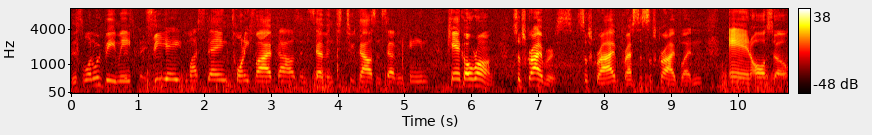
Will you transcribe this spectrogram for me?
This one would beat me. V8 Mustang 25,007 to 2017. Can't go wrong. Subscribers, subscribe, press the subscribe button. And also,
